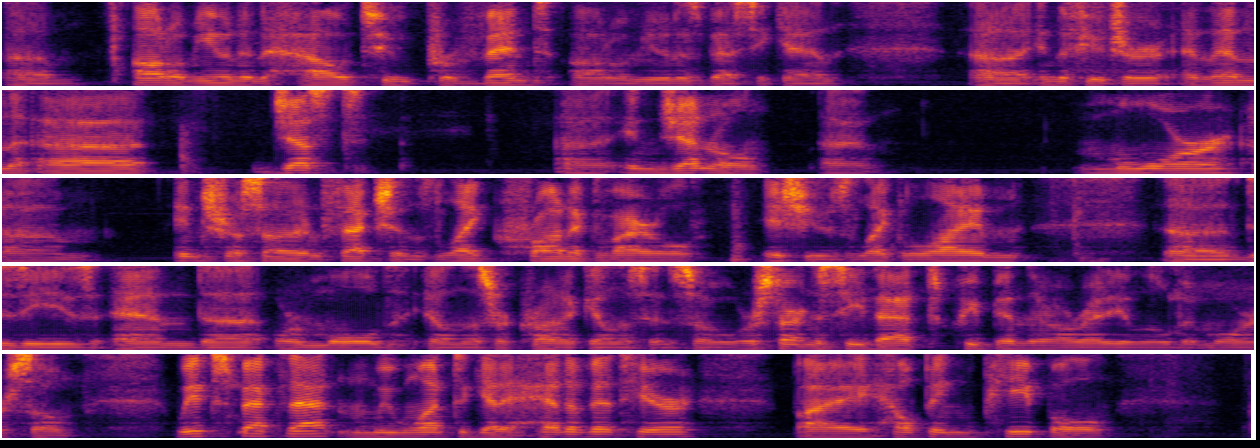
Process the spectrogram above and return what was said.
um, autoimmune and how to prevent autoimmune as best you can uh, in the future. And then uh, just uh, in general, uh, more um, intracellular infections like chronic viral issues like Lyme uh, disease and uh, or mold illness or chronic illnesses. So we're starting to see that creep in there already a little bit more. So we expect that, and we want to get ahead of it here by helping people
